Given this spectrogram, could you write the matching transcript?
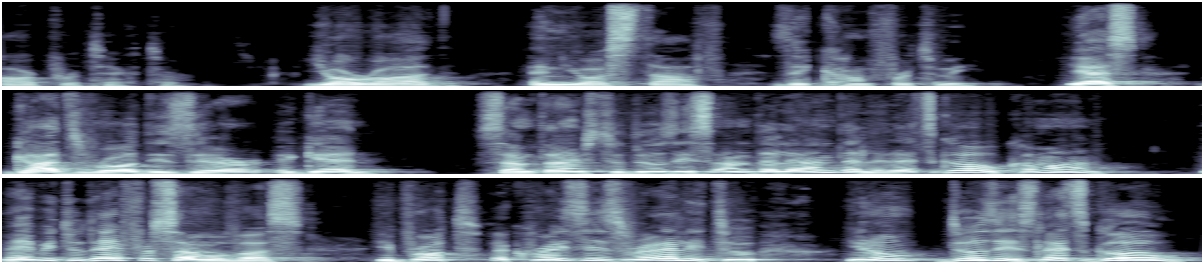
our protector. Your rod and your staff, they comfort me. Yes, God's rod is there again. Sometimes to do this andale andale. Let's go. Come on. Maybe today for some of us. He brought a crazy Israeli to, you know, do this. Let's go.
